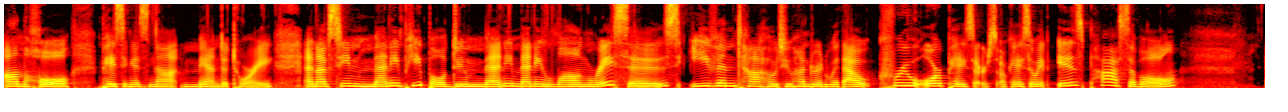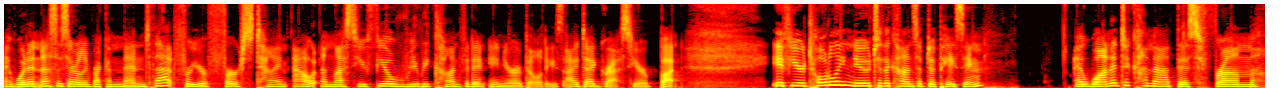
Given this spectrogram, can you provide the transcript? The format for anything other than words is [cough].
on the whole, pacing is not mandatory. And I've seen many people do many, many long races, even Tahoe 200, without crew or pacers. Okay, so it is possible I wouldn't necessarily recommend that for your first time out unless you feel really confident in your abilities. I digress here. But if you're totally new to the concept of pacing, I wanted to come at this from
